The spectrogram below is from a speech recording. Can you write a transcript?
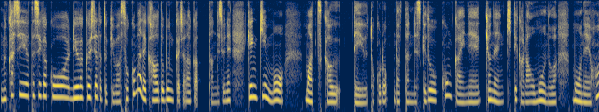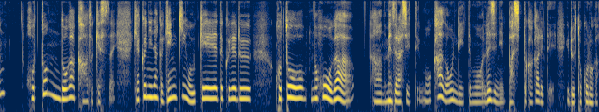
昔私がこう留学してた時はそこまでカード文化じゃなかったんですよね。現金もまあ使うっていうところだったんですけど、今回ね、去年来てから思うのはもうね、ほんほとんどがカード決済。逆になんか現金を受け入れてくれることの方があの珍しいっていうもうカードオンリーってもうレジにバシッと書かれているところが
